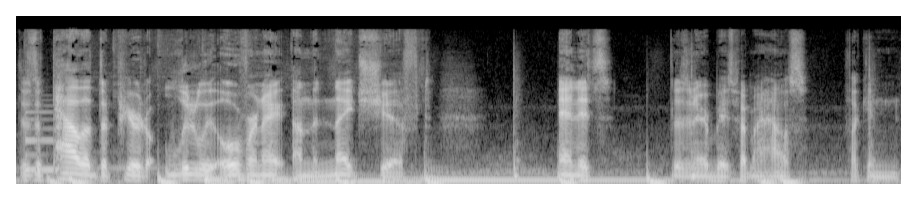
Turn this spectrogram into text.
There's a pallet that appeared literally overnight on the night shift, and it's there's an airbase by my house. Fucking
